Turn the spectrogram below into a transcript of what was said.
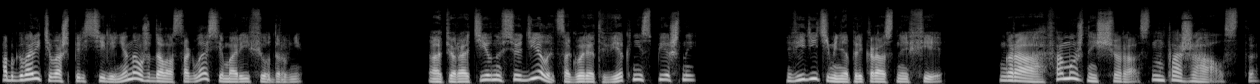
Обговорите ваше переселение. Она уже дала согласие Марии Федоровне. Оперативно все делается, а говорят, век неспешный. «Ведите меня, прекрасная фея». «Граф, а можно еще раз? Ну, пожалуйста».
